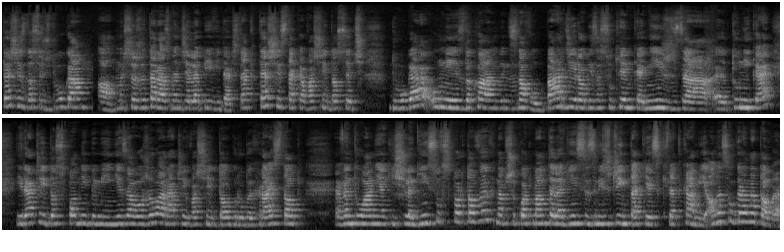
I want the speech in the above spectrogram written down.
Też jest dosyć długa. O, myślę, że teraz będzie lepiej widać, tak? Też jest taka właśnie dosyć długa. U mnie jest do kolan, więc znowu bardziej robię za sukienkę niż za e, tunikę i raczej do spodni bym jej nie założyła, raczej właśnie do grubych rajstop, ewentualnie jakichś leginsów sportowych. Na przykład mam te leginsy z Miss Jean takie z kwiatkami. One są granatowe,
